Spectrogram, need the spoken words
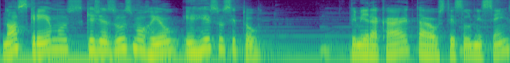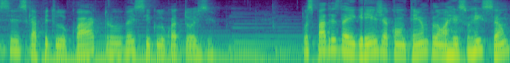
Nós cremos que Jesus morreu e ressuscitou Primeira carta aos Tessalonicenses, capítulo 4, versículo 14. Os padres da Igreja contemplam a ressurreição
